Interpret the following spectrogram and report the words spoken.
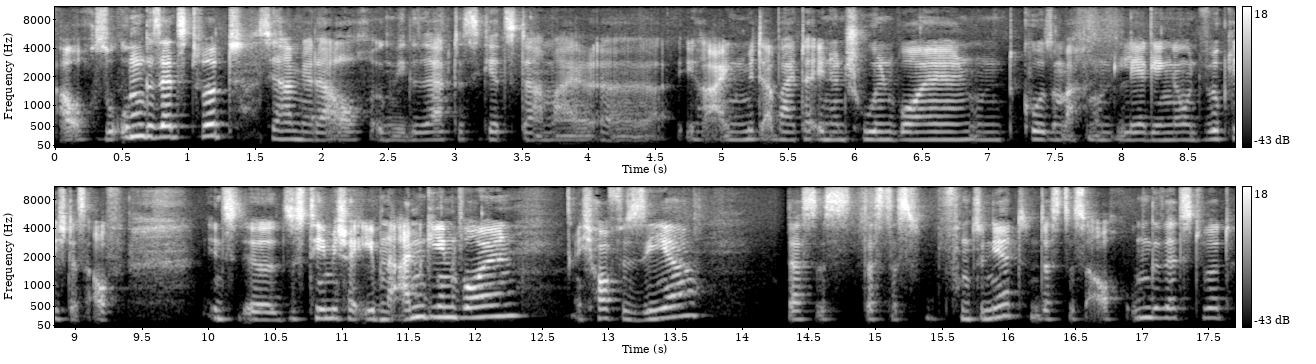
auch so umgesetzt wird. Sie haben ja da auch irgendwie gesagt, dass sie jetzt da mal äh, ihre eigenen MitarbeiterInnen schulen wollen und Kurse machen und Lehrgänge und wirklich das auf äh, systemischer Ebene angehen wollen. Ich hoffe sehr, dass, es, dass das funktioniert dass das auch umgesetzt wird.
